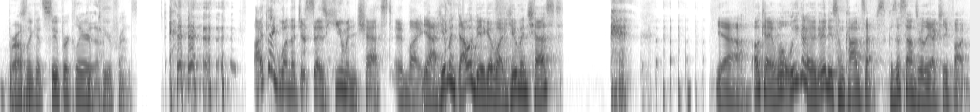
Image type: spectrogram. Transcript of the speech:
Bro. Just like it's super clear to your friends. I think one that just says human chest and like Yeah, human, that would be a good one. Human chest. Yeah. Okay. Well, we gotta, we gotta do some concepts because this sounds really actually fun.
